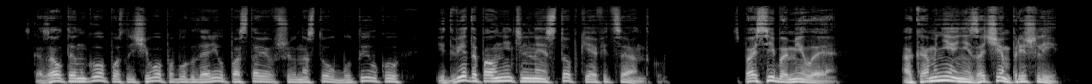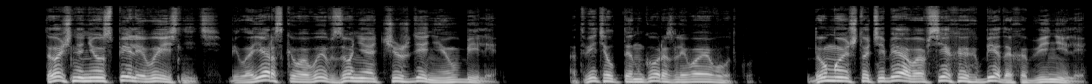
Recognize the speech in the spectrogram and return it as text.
— сказал Тенго, после чего поблагодарил поставившую на стол бутылку и две дополнительные стопки официантку. «Спасибо, милая. А ко мне они зачем пришли?» «Точно не успели выяснить. Белоярского вы в зоне отчуждения убили», — ответил Тенго, разливая водку. «Думаю, что тебя во всех их бедах обвинили.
